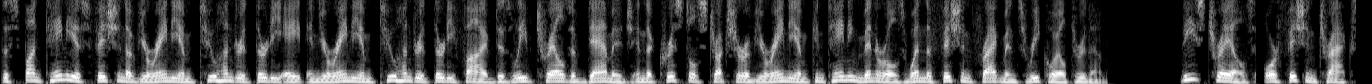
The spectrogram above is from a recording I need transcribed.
The spontaneous fission of uranium-238 and uranium-235 does leave trails of damage in the crystal structure of uranium-containing minerals when the fission fragments recoil through them. These trails, or fission tracks,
